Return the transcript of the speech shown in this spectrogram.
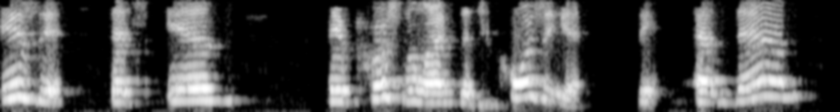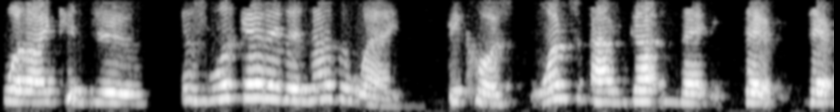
is it that's in their personal life that's causing it? The, and then what I can do is look at it another way because once I've gotten that, their, their,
